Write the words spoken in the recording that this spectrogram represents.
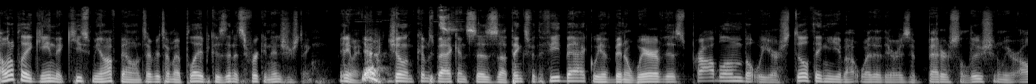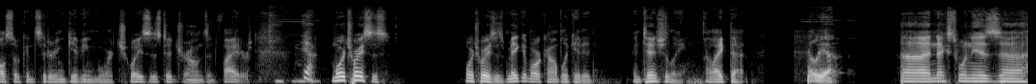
I want to play a game that keeps me off balance every time I play because then it's freaking interesting. Anyway, Yeah. Chillum comes back and says, uh, "Thanks for the feedback. We have been aware of this problem, but we are still thinking about whether there is a better solution. We are also considering giving more choices to drones and fighters. Yeah, more choices, more choices. Make it more complicated intentionally. I like that. Hell yeah. Uh, next one is uh,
